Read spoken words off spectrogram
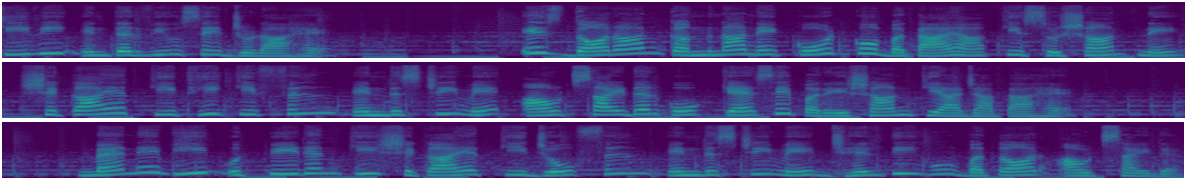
टीवी इंटरव्यू से जुड़ा है। इस दौरान कंगना ने कोर्ट को बताया कि सुशांत ने शिकायत की थी कि फ़िल्म इंडस्ट्री में आउटसाइडर को कैसे परेशान किया जाता है। मैंने भी उत्पीड़न की शिकायत की जो फ़िल्म इंडस्ट्री में झेलती हूँ बतौर आउटसाइडर।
